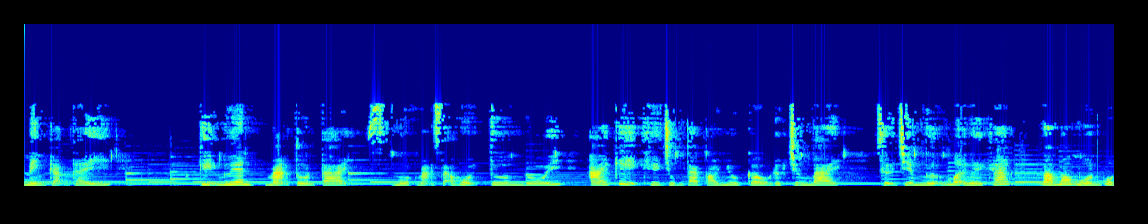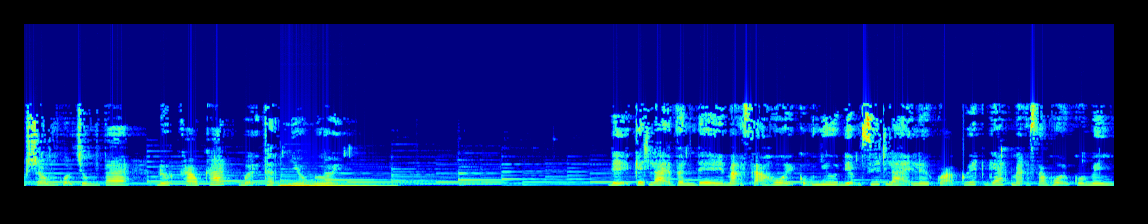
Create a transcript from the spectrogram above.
mình cảm thấy kỵ nguyên mạng tồn tại một mạng xã hội tương đối ái kỵ khi chúng ta có nhu cầu được trưng bày, sự chiêm ngưỡng bởi người khác và mong muốn cuộc sống của chúng ta được khao khát bởi thật nhiều người. Để kết lại vấn đề mạng xã hội cũng như điểm suyết lại lời quả quyết gác mạng xã hội của mình,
